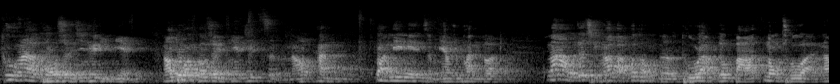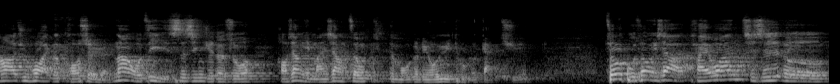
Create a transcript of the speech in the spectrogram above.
吐他的口水进去里面，然后吐完口水里面去整，然后看断裂面怎么样去判断。那我就请他把不同的土壤都把它弄出来，然后他去画一个口水人。那我自己私心觉得说，好像也蛮像真的某个流域图的感觉。最后补充一下，台湾其实呃。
